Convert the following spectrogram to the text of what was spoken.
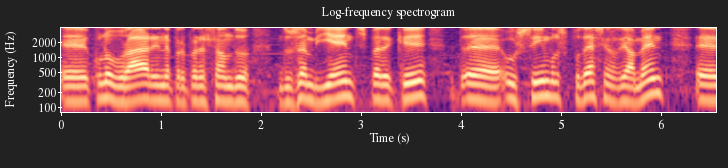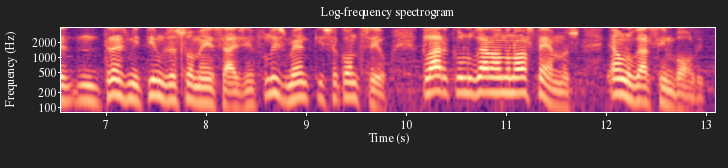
eh, colaborarem na preparação do, dos ambientes para que eh, os símbolos pudessem realmente eh, transmitirmos a sua mensagem. Felizmente que isso aconteceu. Claro que o lugar onde nós temos é um lugar simbólico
